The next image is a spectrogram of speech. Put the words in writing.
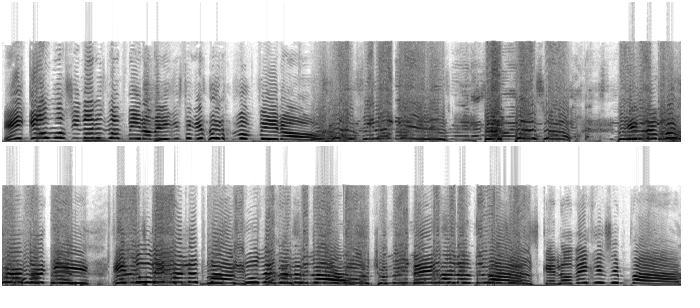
¡Ey, qué homo si no eres vampiro! ¡Me dijiste que no eres vampiro! ¡Al final qué eres! ¡Tramposo! ¿Qué está pasando aquí? ¡Que tú déjalo en paz! ¡Tú déjalo en paz! ¡Déjalo en paz! ¡Que lo dejes en paz!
